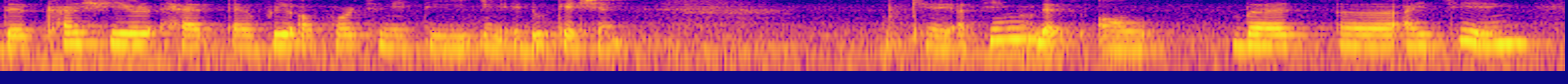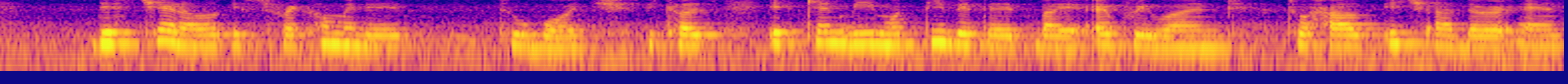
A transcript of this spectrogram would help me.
the cashier had every opportunity in education. Okay, I think that's all. But uh, I think this channel is recommended to watch because it can be motivated by everyone to help each other and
